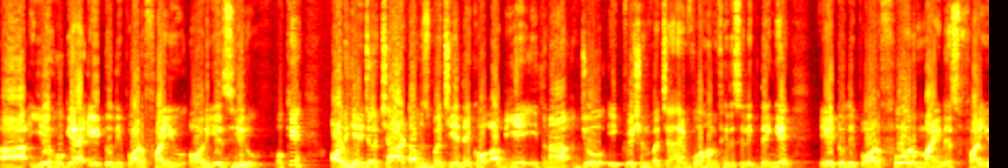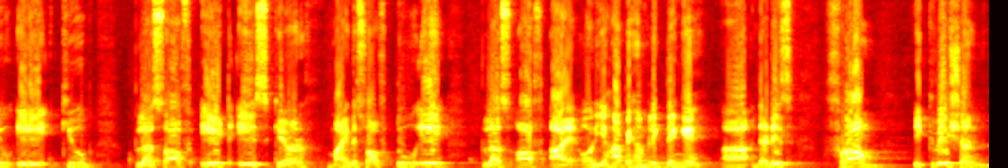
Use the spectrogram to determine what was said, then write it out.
आ, ये हो गया ए टू दावर फाइव और ये ज़ीरो ओके और ये जो चार टर्म्स बची है देखो अब ये इतना जो इक्वेशन बचा है वो हम फिर से लिख देंगे। A to the power four minus five A cube plus of eight A square minus of two A plus of I. और यहाँ पे हम लिख देंगे that is from equation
